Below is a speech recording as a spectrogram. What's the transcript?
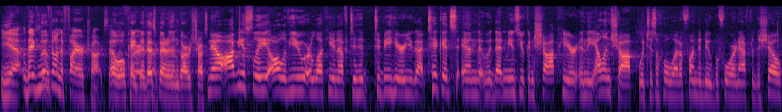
Yeah. They've moved on to fire trucks. Oh, okay, good. That's better now. than garbage trucks. Now, obviously, all of you are lucky enough to, to be here. You got tickets, and that, that means you can shop here in the Ellen Shop, which is a whole lot of fun to do before and after the show.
